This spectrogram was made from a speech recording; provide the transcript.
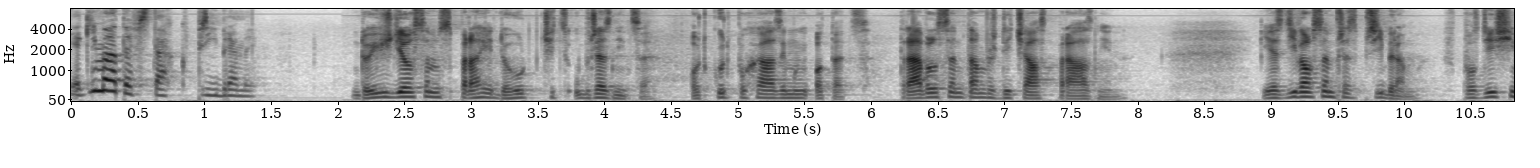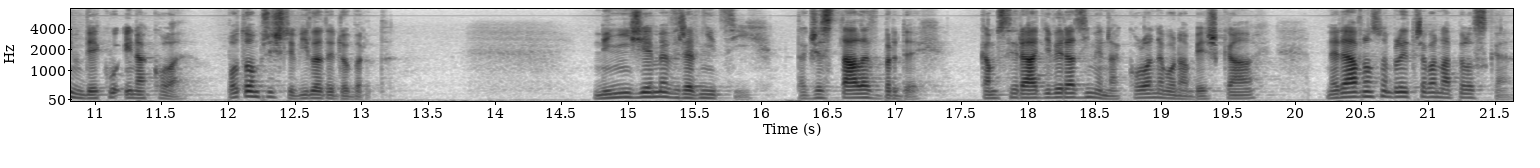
Jaký máte vztah k příbrami? Dojížděl jsem z Prahy do Hudčic u Březnice, odkud pochází můj otec. Trávil jsem tam vždy část prázdnin. Jezdíval jsem přes Příbram, v pozdějším věku i na kole. Potom přišly výlety do Brd. Nyní žijeme v Řevnicích, takže stále v Brdech, kam si rádi vyrazíme na kole nebo na běžkách. Nedávno jsme byli třeba na Pilské.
